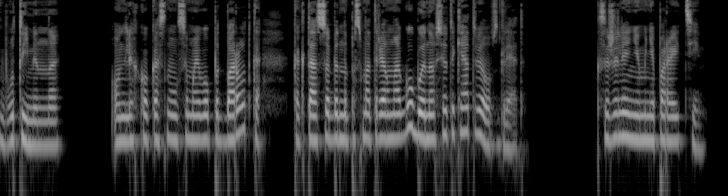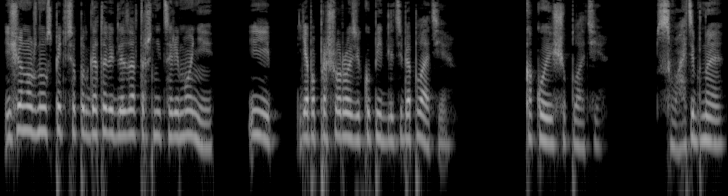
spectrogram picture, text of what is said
Вот именно. Он легко коснулся моего подбородка, как-то особенно посмотрел на губы, но все-таки отвел взгляд. К сожалению, мне пора идти. Еще нужно успеть все подготовить для завтрашней церемонии. И я попрошу Рози купить для тебя платье. Какое еще платье? Свадебное.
